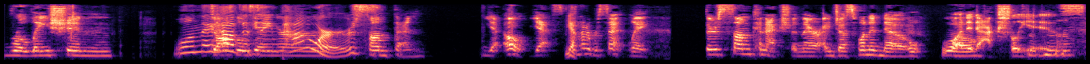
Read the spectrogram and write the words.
relation, Well, and they have the same powers. Something. Yeah. Oh, yes. Yeah. 100%. Like, there's some connection there. I just want to know what it actually mhm. is.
